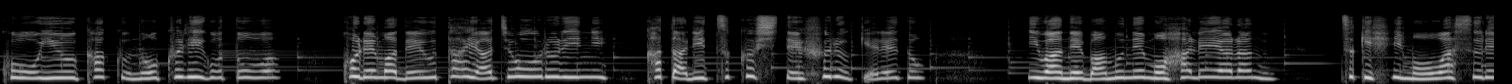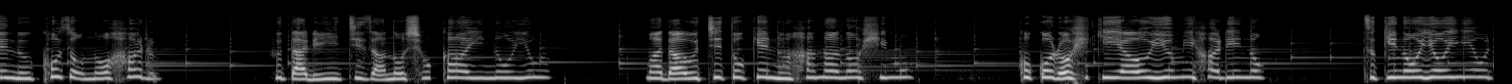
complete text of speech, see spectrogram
こういう核の繰りごとはこれまで歌や浄瑠璃に語り尽くしてふるけれど言わねば胸も晴れやらぬ。月日も忘れぬ小ぞの春。二人一座の初回の夜。まだ打ち解けぬ花の紐心引き合う弓張りの。月の酔いより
